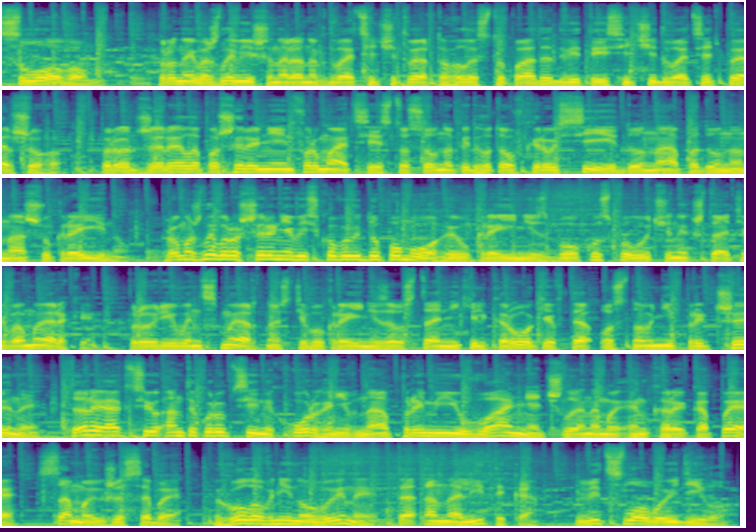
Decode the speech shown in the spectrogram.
словом. Про найважливіше на ранок 24 листопада 2021-го. Про джерела поширення інформації стосовно підготовки Росії до нападу на нашу країну, про можливе розширення військової допомоги Україні з боку Сполучених Штатів Америки, про рівень смертності в Україні за останні кілька років та основні причини та реакцію антикорупційних органів на преміювання членами НКРКП самих же себе, головні новини та аналітика від слово і діло.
